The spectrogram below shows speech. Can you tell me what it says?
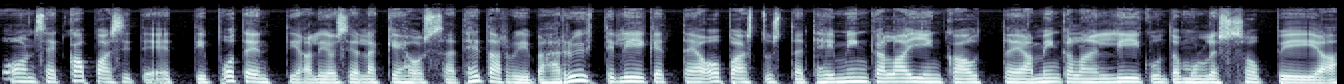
on se kapasiteetti, potentiaali jo siellä kehossa, että he tarvii vähän ryhtiliikettä ja opastusta, että hei minkä lajin kautta ja minkälainen liikunta mulle sopii ja,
